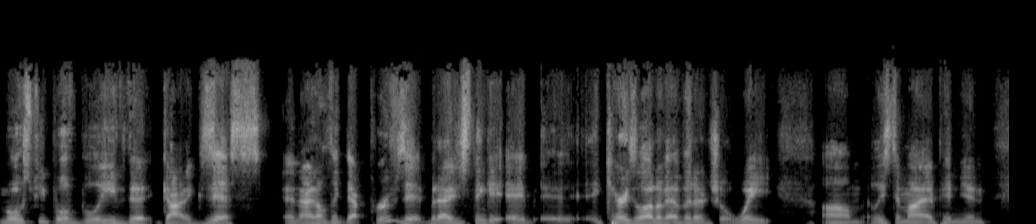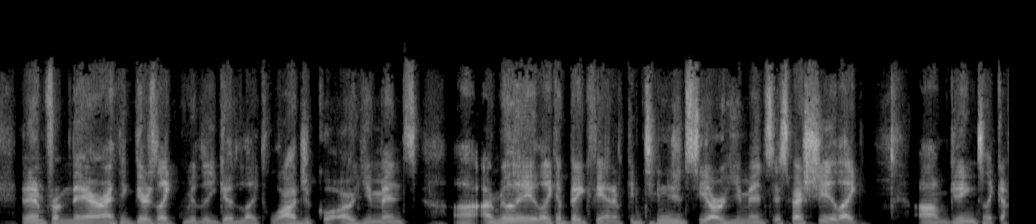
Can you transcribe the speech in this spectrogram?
most people have believed that god exists and I don't think that proves it, but I just think it, it, it carries a lot of evidential weight. Um, at least in my opinion. And then from there, I think there's like really good like logical arguments. Uh, I'm really like a big fan of contingency arguments, especially like um, getting to like a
